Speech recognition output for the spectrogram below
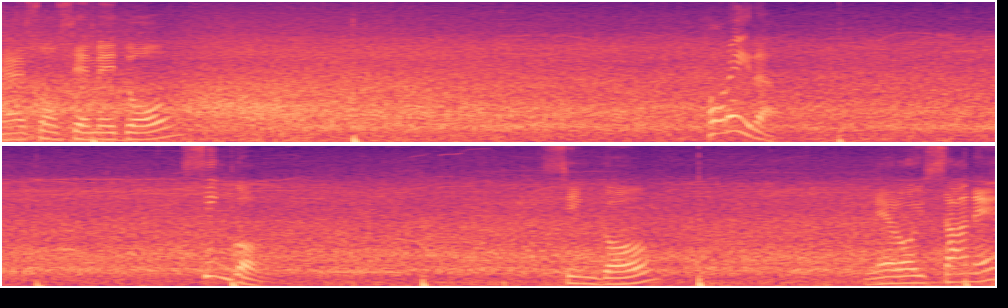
Nelson Semedo. Torreira. Singo. Singo. Leroy Sané.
